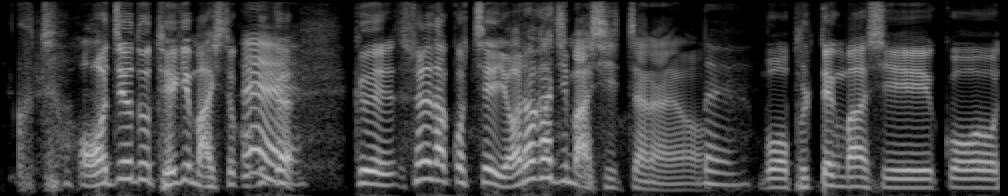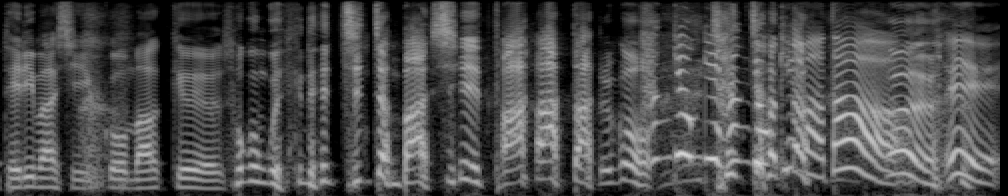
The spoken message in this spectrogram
그렇죠. 어제도 되게 맛있었고 네. 그러니까 그 순회 닭꼬치에 여러 가지 맛이 있잖아요. 네. 뭐 불땡 맛이 있고 대리 맛이 있고 막 그 소금구이 근데 진짜 맛이 다 다르고 한 경기 한 진짜 경기마다 네. 예.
